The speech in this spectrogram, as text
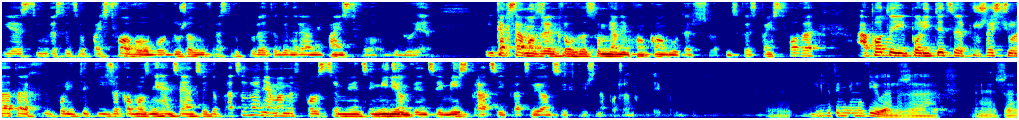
jest inwestycją państwową, bo dużą infrastrukturę to generalnie państwo buduje. I tak samo zresztą we wspomnianym Hongkongu też lotnisko jest państwowe. A po tej polityce, po sześciu latach polityki rzekomo zniechęcającej do pracowania, mamy w Polsce mniej więcej milion więcej miejsc pracy i pracujących niż na początku tej polityki nigdy nie mówiłem, że, że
